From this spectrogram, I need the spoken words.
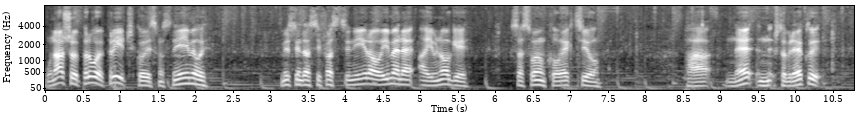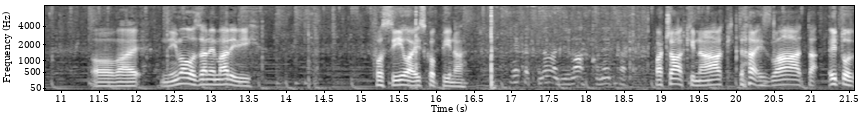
U našoj prvoj priči koju smo snimili, mislim da si fascinirao i mene, a i mnoge sa svojom kolekcijom. Pa ne, ne što bi rekli, ovaj, nimalo zanemarivih fosila iskopina. Nekad se nađe lako, nekad. Pa čak i nakita i zlata. I to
